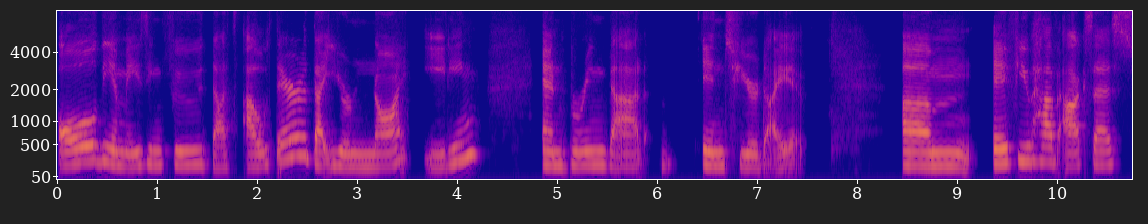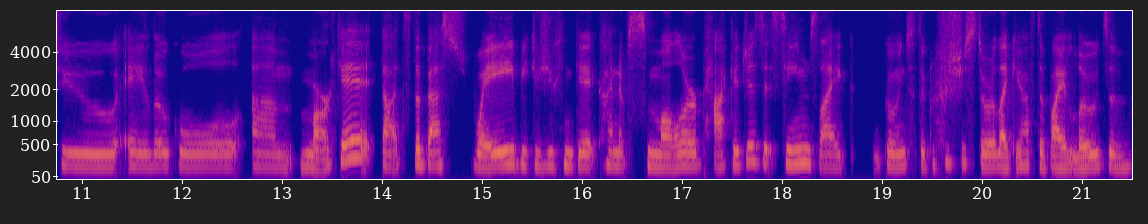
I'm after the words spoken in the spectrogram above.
all the amazing food that's out there that you're not eating and bring that into your diet. Um, if you have access to a local um, market, that's the best way because you can get kind of smaller packages. It seems like going to the grocery store like you have to buy loads of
